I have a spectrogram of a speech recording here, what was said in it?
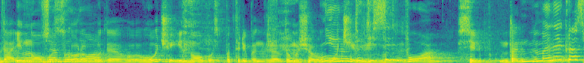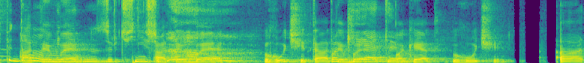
Да, і Новус Вже скоро було. буде. Gucci і Новус потрібен вже. Тому що Ні, Gucci ну тоді сільпо. Сільп... Ну, та, У мене якраз під домом мені ну, зручніше. АТБ, Gucci та Пакети. тебе Пакет Gucci. А,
